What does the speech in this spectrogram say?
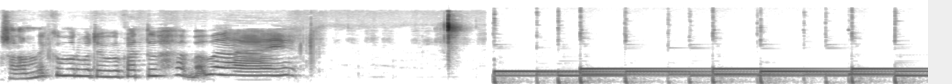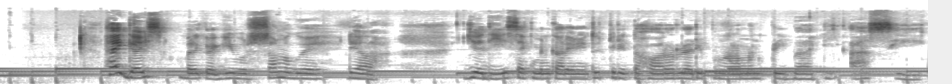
Assalamualaikum warahmatullahi wabarakatuh. Bye bye. Hai guys, balik lagi bersama gue Dela. Jadi segmen kali ini itu cerita horor dari pengalaman pribadi asik.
